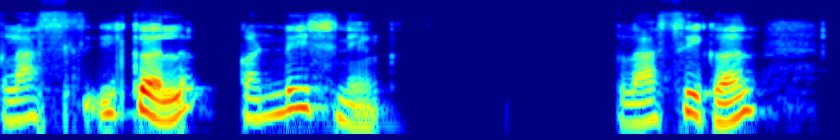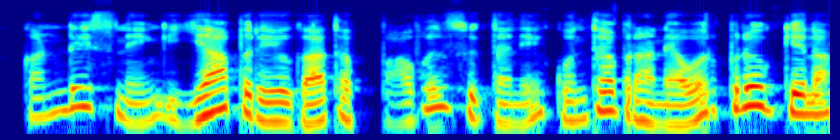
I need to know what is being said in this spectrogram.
क्लासिकल कंडिशनिंग क्लासिकल कंडिशनिंग या प्रयोगात पावल सुत्याने कोणत्या प्राण्यावर प्रयोग केला?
